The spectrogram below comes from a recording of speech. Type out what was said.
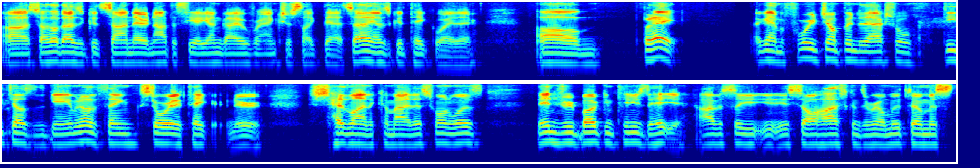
Uh, so I thought that was a good sign there, not to see a young guy over anxious like that. So I think that was a good takeaway there. Um, but hey, again, before we jump into the actual details of the game, another thing, story to take or headline to come out of this one was the injury bug continues to hit you. Obviously, you, you saw Hoskins and Realmuto miss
